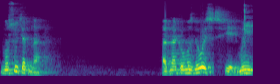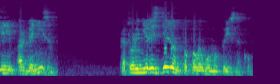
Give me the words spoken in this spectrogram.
Но суть одна. Однако в мозговой сфере мы имеем организм, который не разделен по половому признаку.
